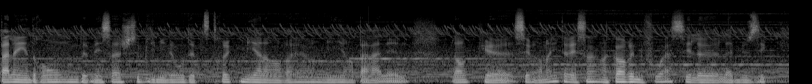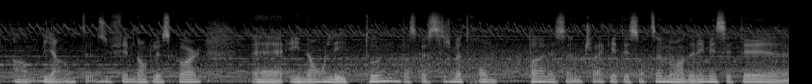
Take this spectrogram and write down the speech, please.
palindromes, de messages subliminaux, de petits trucs mis à l'envers, mis en parallèle. Donc, euh, c'est vraiment intéressant. Encore une fois, c'est la musique ambiante du film, donc le score euh, et non les tunes, parce que si je me trompe pas, le soundtrack était sorti à un moment donné, mais c'était euh,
